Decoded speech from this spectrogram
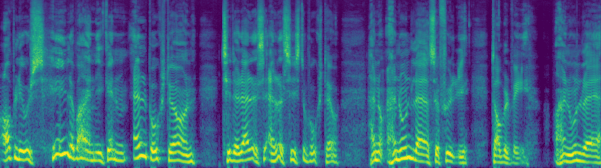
opleves hele vejen igennem alle bogstaverne til det aller, aller sidste bogstav. Han, han undlader selvfølgelig W, og han undlader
